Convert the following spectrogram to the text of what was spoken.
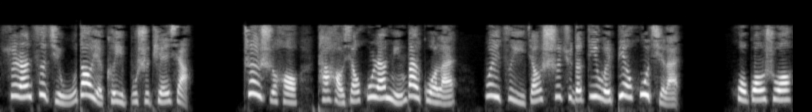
虽然自己无道，也可以不失天下。这时候，他好像忽然明白过来，为自己将失去的地位辩护起来。霍光说：“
